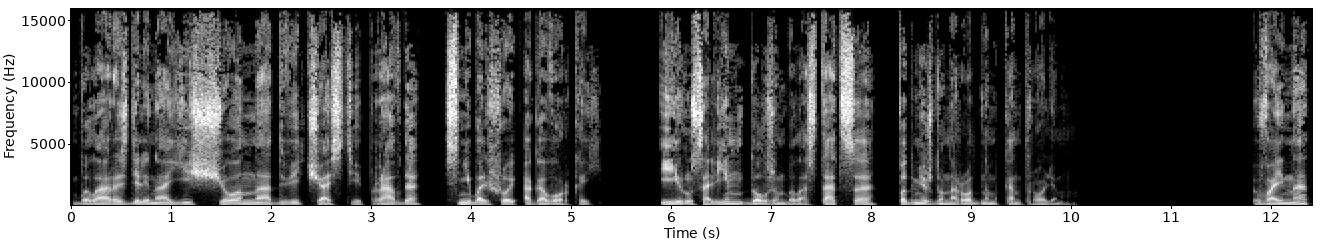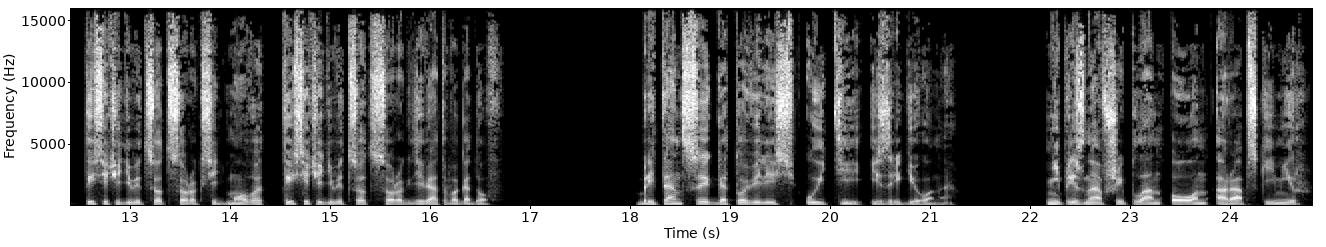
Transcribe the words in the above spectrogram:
была разделена еще на две части, правда, с небольшой оговоркой. Иерусалим должен был остаться под международным контролем. Война 1947-1949 годов. Британцы готовились уйти из региона не признавший план ООН «Арабский мир»,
